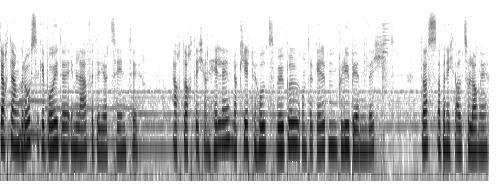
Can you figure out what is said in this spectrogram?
dachte an große Gebäude im Laufe der Jahrzehnte. Auch dachte ich an helle, lackierte Holzmöbel unter gelbem Glühbirnenlicht. Das aber nicht allzu lange.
